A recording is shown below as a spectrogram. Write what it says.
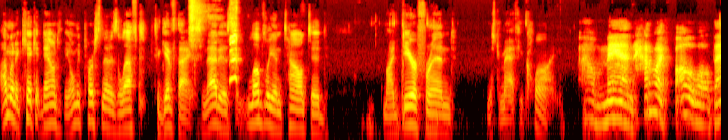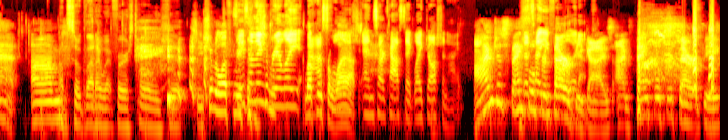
I'm going to kick it down to the only person that is left to give thanks, and that is lovely and talented, my dear friend, Mr. Matthew Klein. Oh man, how do I follow all that? Um, I'm so glad I went first. Holy shit! So you should have left me. Say something really left me for assholeish last. and sarcastic, like Josh and I. I'm just thankful for you follow it therapy, guys. I'm thankful for therapy.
